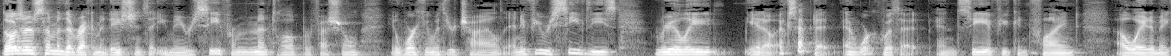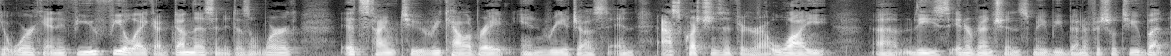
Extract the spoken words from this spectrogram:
those are some of the recommendations that you may receive from a mental health professional in working with your child. And if you receive these, really, you know, accept it and work with it and see if you can find a way to make it work. And if you feel like I've done this and it doesn't work, it's time to recalibrate and readjust and ask questions and figure out why um, these interventions may be beneficial to you. But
